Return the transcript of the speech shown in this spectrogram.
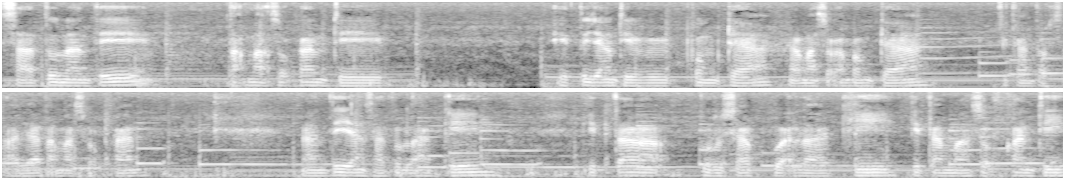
satu nanti tak masukkan di itu yang di Pemda tak masukkan Pemda di kantor saya tak masukkan. Nanti yang satu lagi kita berusaha buat lagi kita masukkan di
